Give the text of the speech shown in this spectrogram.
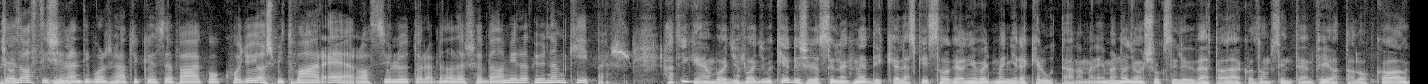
De ez azt is jelenti, bocsánat, hogy közbevágok, hogy olyasmit vár el a szülőtől ebben az esetben, amire ő nem képes. Hát igen, vagy, vagy kérdés, hogy a szülőnek meddig kell ezt kiszolgálni, vagy mennyire kell utána menni. Mert nagyon sok szülővel találkozom szintén fiatalokkal,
